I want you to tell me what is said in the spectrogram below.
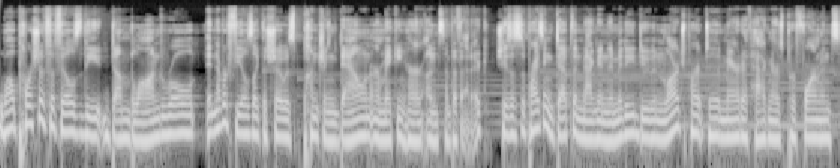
While Portia fulfills the dumb blonde role, it never feels like the show is punching down or making her unsympathetic. She has a surprising depth and magnanimity due in large part to Meredith Hagner's performance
